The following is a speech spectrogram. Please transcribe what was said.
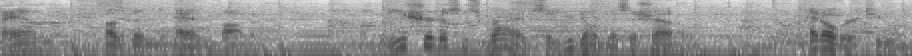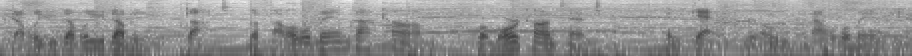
man, husband, and father. Be sure to subscribe so you don't miss a show. Head over to www.thefallibleman.com for more content and get your own Fallible Man gear.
